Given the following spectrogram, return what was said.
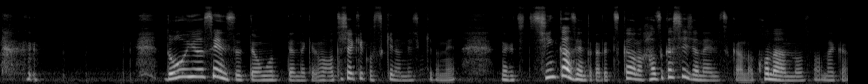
どういうセンスって思ってんだけど、まあ、私は結構好きなんですけどね。なんかちょっと新幹線とかで使うの恥ずかしいじゃないですかあのコナンのさなんか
